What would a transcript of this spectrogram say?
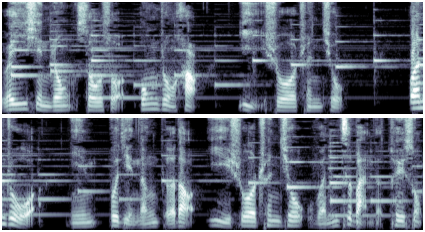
微信中搜索公众号“一说春秋”，关注我。您不仅能得到《一说春秋》文字版的推送，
